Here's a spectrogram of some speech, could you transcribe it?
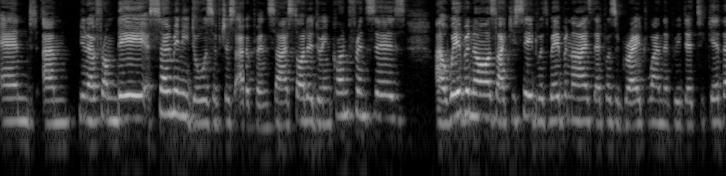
and um, you know from there so many doors have just opened so i started doing conferences uh, webinars like you said with webinars that was a great one that we did together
